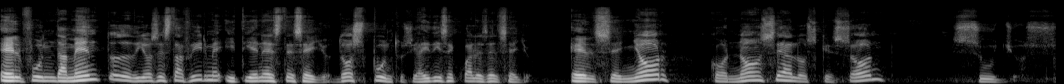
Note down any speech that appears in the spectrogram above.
el fundamento de Dios está firme y tiene este sello. Dos puntos, y ahí dice cuál es el sello. El Señor conoce a los que son suyos.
